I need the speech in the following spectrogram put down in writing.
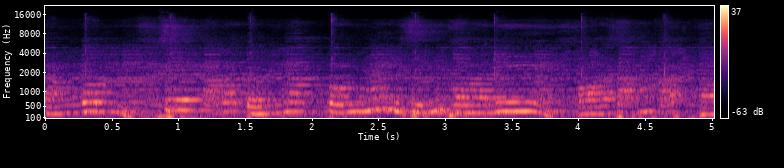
กังวลซื้อกาตนนักตนให้สินขอนี้ขอสัมผัสขอ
